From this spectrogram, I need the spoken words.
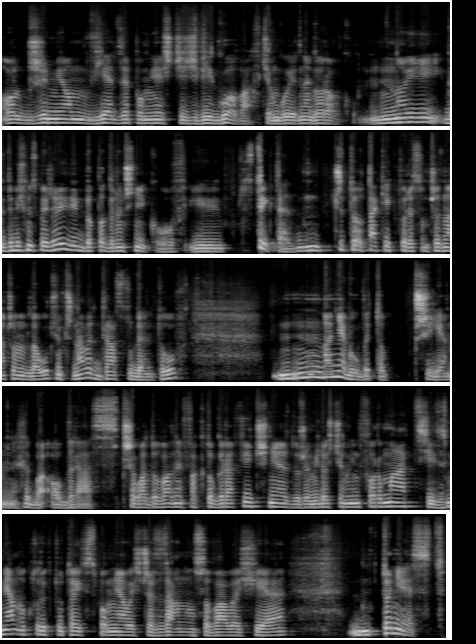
olbrzymią wiedzę pomieścić w ich głowach w ciągu jednego roku? No i gdybyśmy spojrzeli do podręczników i stricte, czy to takie, które są przeznaczone dla uczniów, czy nawet dla studentów, no nie byłby to przyjemny chyba obraz, przeładowany faktograficznie, z dużą ilością informacji, zmian, o których tutaj wspomniałeś, czy zaanonsowałeś je. To nie jest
